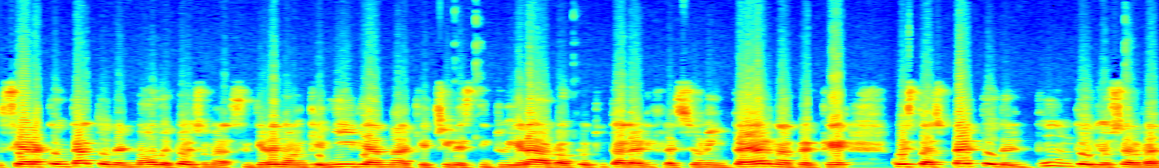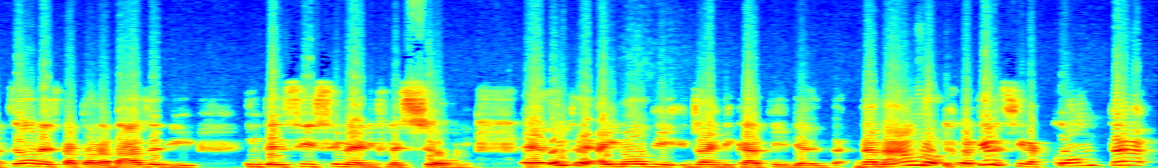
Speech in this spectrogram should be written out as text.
si è raccontato nel modo, e poi insomma sentiremo anche Miriam che ci restituirà proprio tutta la riflessione interna, perché questo aspetto del punto di osservazione è stato alla base di intensissime riflessioni. Eh, oltre ai modi già indicati da Mauro, il quartiere si racconta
